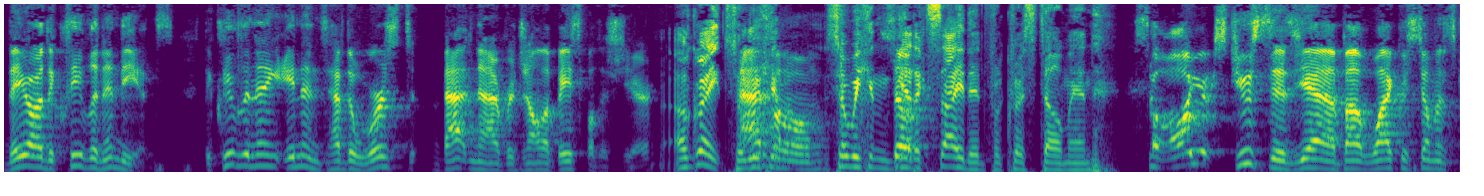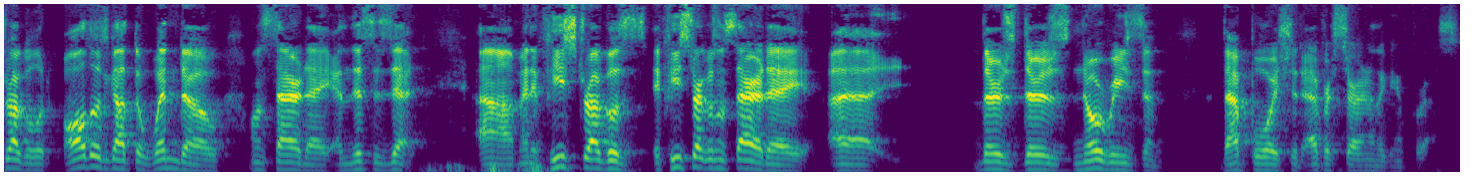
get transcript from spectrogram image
They are the Cleveland Indians. The Cleveland Indians have the worst batting average in all of baseball this year. Oh, great! So we can home. so we can So- get excited for Chris Tillman. So all your excuses, yeah, about why Chris Tillman struggled, all those got the window on Saturday, and this is it. Um, and if he struggles, if he struggles on Saturday, uh, there's there's no reason that boy should ever start another game for us.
